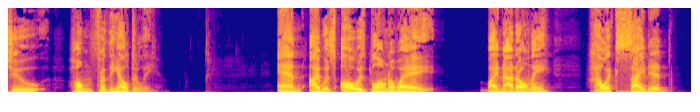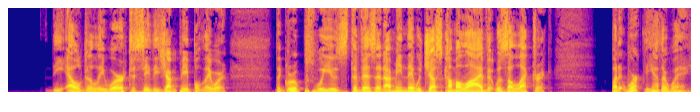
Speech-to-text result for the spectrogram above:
to Home for the Elderly. And I was always blown away by not only how excited the elderly were to see these young people. They were the groups we used to visit. I mean, they would just come alive. It was electric. But it worked the other way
